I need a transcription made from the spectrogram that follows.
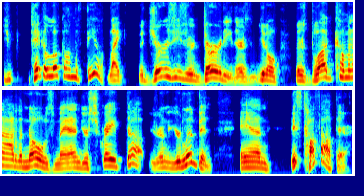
you take a look on the field, like the jerseys are dirty. There's you know, there's blood coming out of the nose, man. You're scraped up, you're you're limping. And it's tough out there.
